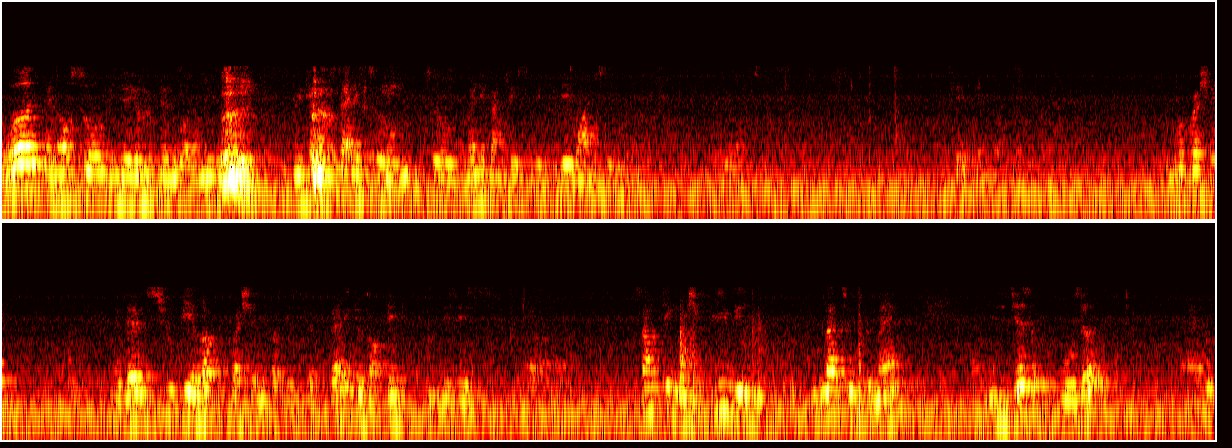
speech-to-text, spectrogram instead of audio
world and also in the European world. I mean, we can extend it to, to many countries if they want to. They want to. Okay. More question? Uh, There should be a lot of questions because this is a very new topic. This is uh, something which we will would like to implement. And this is just a proposal. And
